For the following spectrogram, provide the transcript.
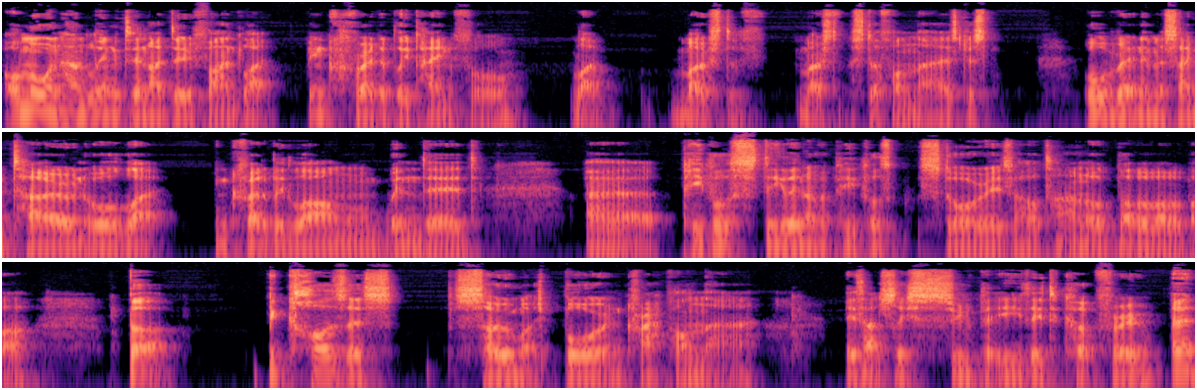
on the one hand, LinkedIn I do find like incredibly painful, like most of most of the stuff on there is just all written in the same tone, all like incredibly long winded. Uh, people stealing other people's stories the whole time, or blah blah blah blah blah. But because there's so much boring crap on there, it's actually super easy to cut through. A,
